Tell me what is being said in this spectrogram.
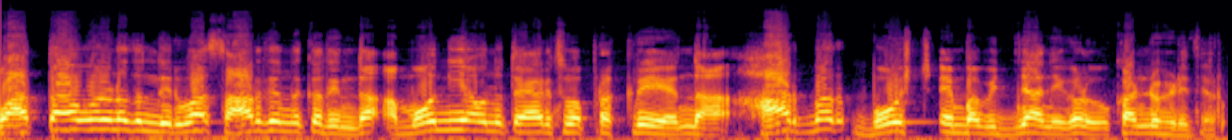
ವಾತಾವರಣದಲ್ಲಿರುವ ಸಾರ್ವಜನಿಕದಿಂದ ಅಮೋನಿಯಾವನ್ನು ತಯಾರಿಸುವ ಪ್ರಕ್ರಿಯೆಯನ್ನು ಹಾರ್ಬರ್ ಬೋಸ್ಟ್ ಎಂಬ ವಿಜ್ಞಾನಿಗಳು ಕಂಡುಹಿಡಿದರು.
